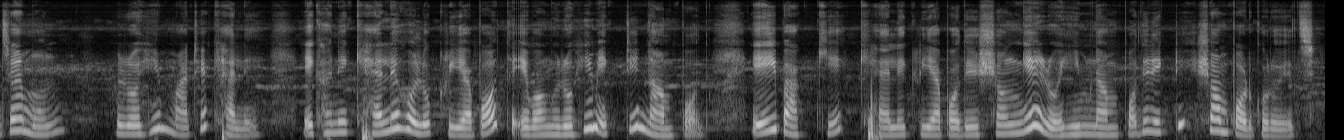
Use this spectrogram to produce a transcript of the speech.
যেমন, রহিম মাঠে খেলে। এখানে খেলে হলো ক্রিয়াপদ এবং রহিম একটি নামপদ। এই বাক্যে খেলে ক্রিয়াপদের সঙ্গে রহিম নামপদের একটি সম্পর্ক রয়েছে।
